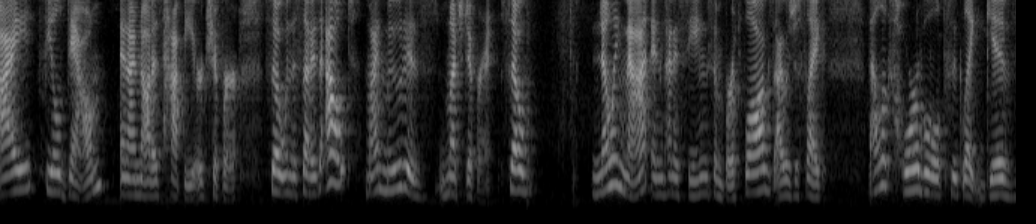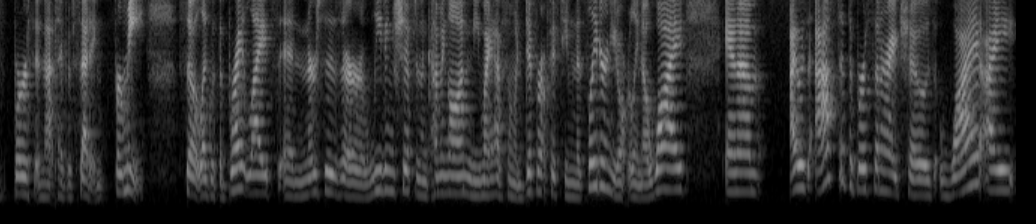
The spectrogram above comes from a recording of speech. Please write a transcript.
I feel down and I'm not as happy or chipper. So when the sun is out, my mood is much different. So knowing that and kind of seeing some birth vlogs, I was just like, that looks horrible to like give birth in that type of setting for me. So like with the bright lights and nurses are leaving shift and then coming on and you might have someone different 15 minutes later and you don't really know why. And um I was asked at the birth center I chose why I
